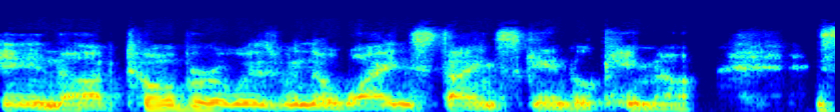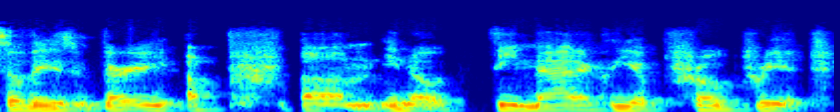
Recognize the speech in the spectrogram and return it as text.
in October was when the Weinstein scandal came out. And so these very, um, you know, thematically appropriate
